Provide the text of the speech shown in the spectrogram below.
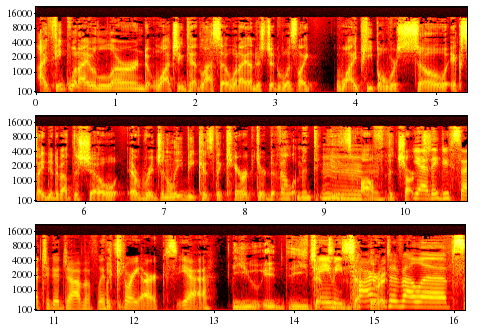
I think what I learned watching Ted Lasso, what I understood was like why people were so excited about the show originally because the character development is off the charts. Mm. yeah, they do such a good job of with Like- story arcs. Yeah. You it, Jamie exactly Tartt right. develops.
